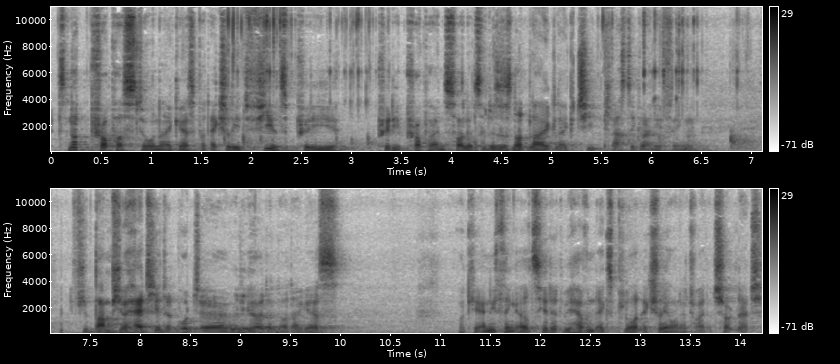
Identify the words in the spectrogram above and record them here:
it's not proper stone, I guess, but actually it feels pretty, pretty proper and solid. So this is not like, like cheap plastic or anything. If you bump your head here, that would uh, really hurt a lot, I guess. Okay, anything else here that we haven't explored? Actually, I want to try the chocolate.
